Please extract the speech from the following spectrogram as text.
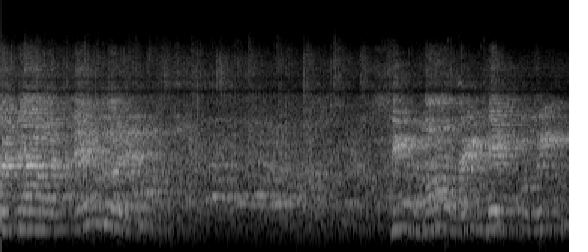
for in England. Stephen Hall retakes the lead.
